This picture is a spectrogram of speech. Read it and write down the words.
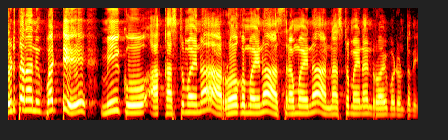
చెడుతనాన్ని బట్టి మీకు ఆ కష్టమైన ఆ రోగమైన ఆ శ్రమైన ఆ నష్టమైన అని రాయబడి ఉంటుంది.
